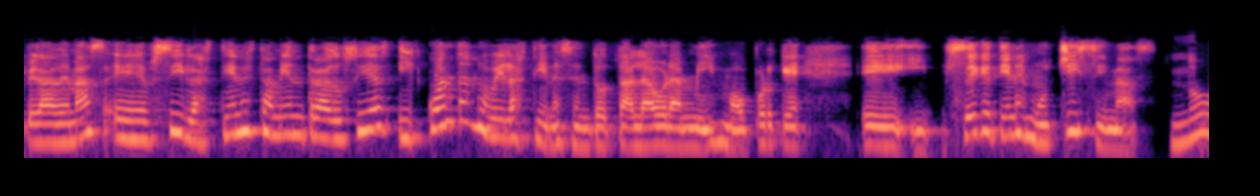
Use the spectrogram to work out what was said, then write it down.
pero además, eh, sí, las tienes también traducidas. ¿Y cuántas novelas tienes en total ahora mismo? Porque eh, sé que tienes muchísimas, no,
